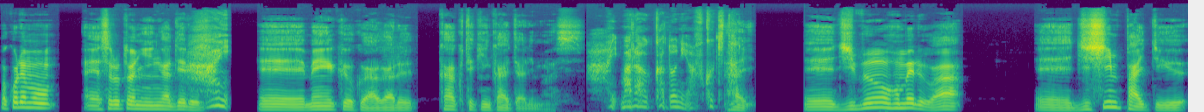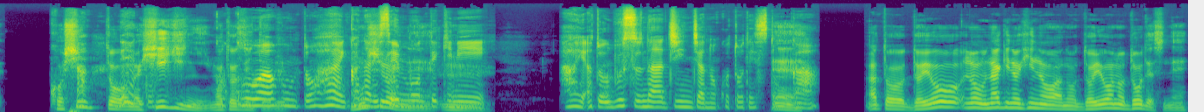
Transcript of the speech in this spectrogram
まあこれも、えーセロトニンが出る、はい。えー免疫力が上がる、科学的に書いてあります。はい。笑う角には福来た。はい。えー自分を褒めるは、えー自信杯という古神道の秘技に基づいている。ここは本当、はい。かなり専門的に。はい。あと、うぶすな神社のことですとか。あと、土曜のうなぎの日のあの土曜の土ですね。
